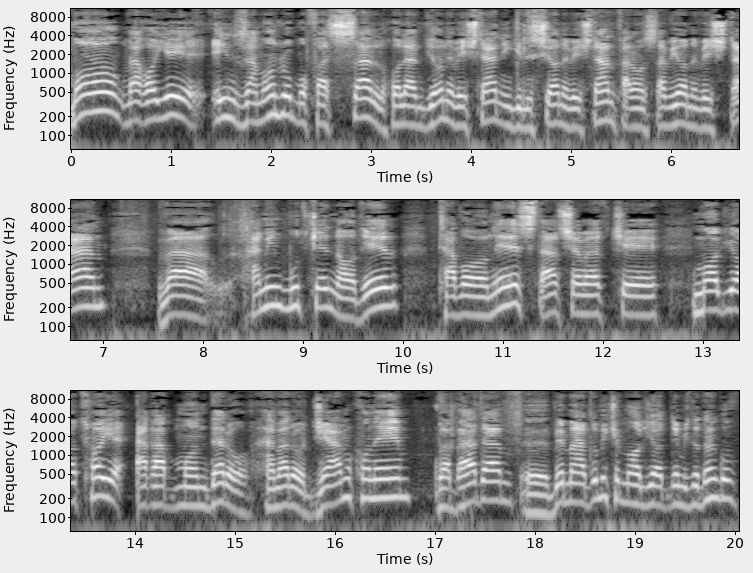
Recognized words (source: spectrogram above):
ما وقایع این زمان رو مفصل هلندیان نوشتن انگلیسی ها نوشتن فرانسوی نوشتن و همین بود که نادر توانست در شود که مالیات های عقب مانده رو همه رو جمع کنه و بعدم به مردمی که مالیات نمی‌دادن گفت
